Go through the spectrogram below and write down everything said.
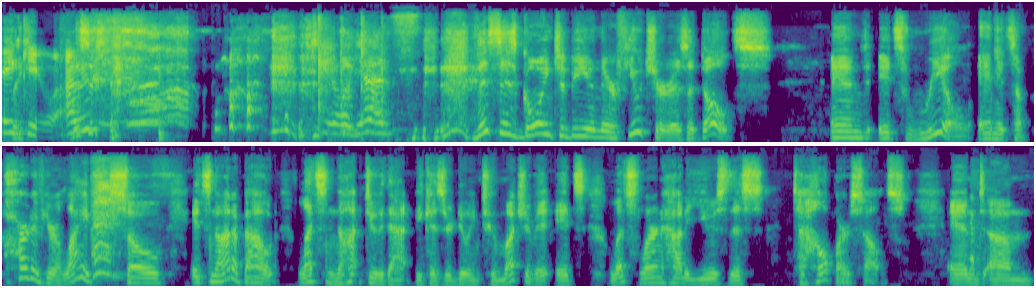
Thank like, you. I was. Is, yes. this is going to be in their future as adults and it's real and it's a part of your life. So it's not about let's not do that because they're doing too much of it. It's let's learn how to use this to help ourselves. And um,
